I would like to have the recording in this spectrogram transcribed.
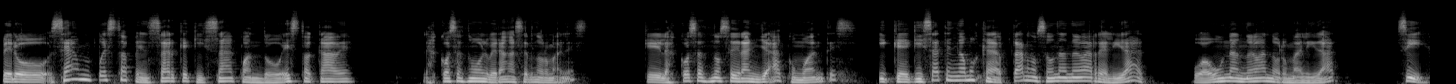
Pero ¿se han puesto a pensar que quizá cuando esto acabe, las cosas no volverán a ser normales? ¿Que las cosas no serán ya como antes? ¿Y que quizá tengamos que adaptarnos a una nueva realidad o a una nueva normalidad? Sí,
